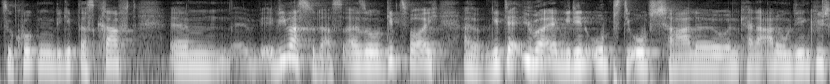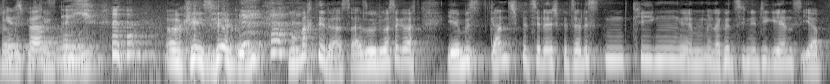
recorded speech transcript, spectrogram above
zu gucken, die gibt das Kraft. Ähm, wie machst du das? Also gibt es bei euch, also gibt ja über irgendwie den Obst, die Obstschale und keine Ahnung, den Kühlschrank Gibt's bei uns nicht. okay, sehr gut. Wie macht ihr das? Also du hast ja gesagt, ihr müsst ganz spezielle Spezialisten kriegen in der künstlichen Intelligenz. Ihr habt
